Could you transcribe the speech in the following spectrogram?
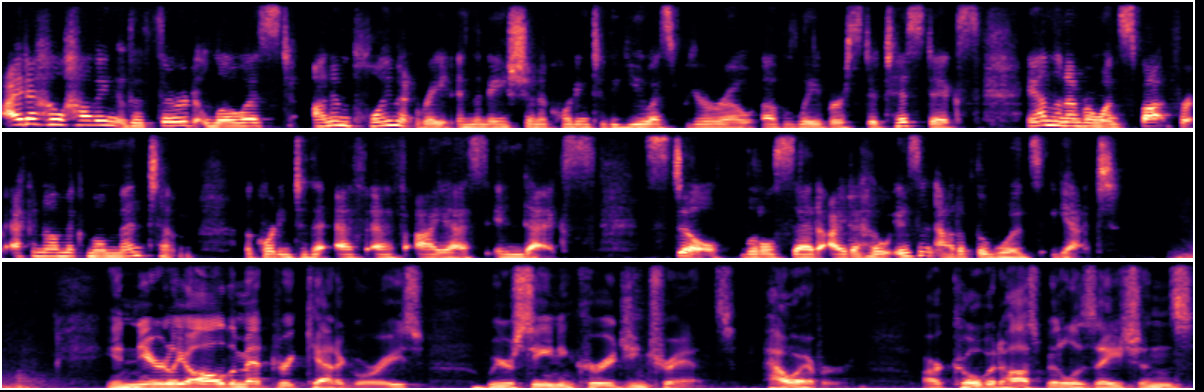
Idaho having the third lowest unemployment rate in the nation, according to the U.S. Bureau of Labor Statistics, and the number one spot for economic momentum, according to the FFIS index. Still, Little said Idaho isn't out of the woods yet. In nearly all the metric categories, we are seeing encouraging trends. However, our COVID hospitalizations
